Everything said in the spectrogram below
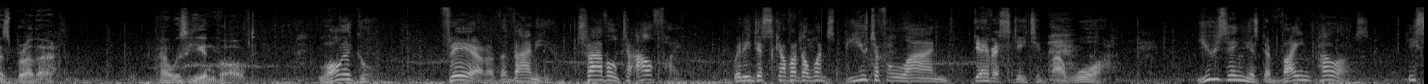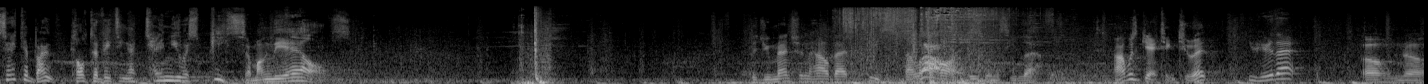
Freya's brother. How was he involved? Long ago, Freyr of the Vanir traveled to Alfheim, where he discovered a once beautiful land devastated by war. Using his divine powers, he set about cultivating a tenuous peace among the elves. Did you mention how that piece fell ah! apart as soon as he left? I was getting to it. You hear that? Oh no.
